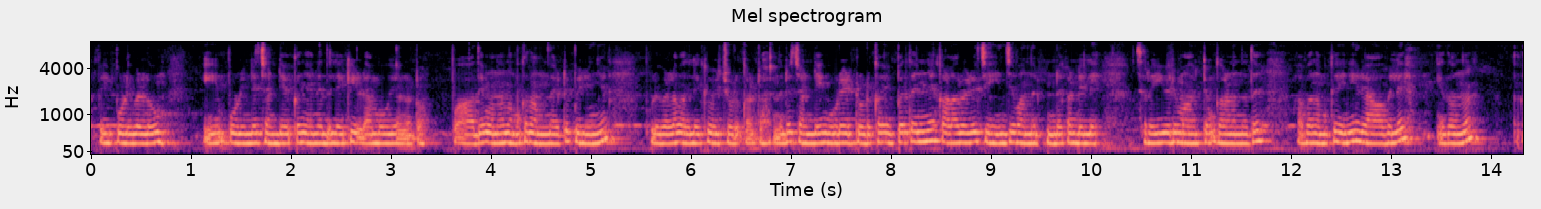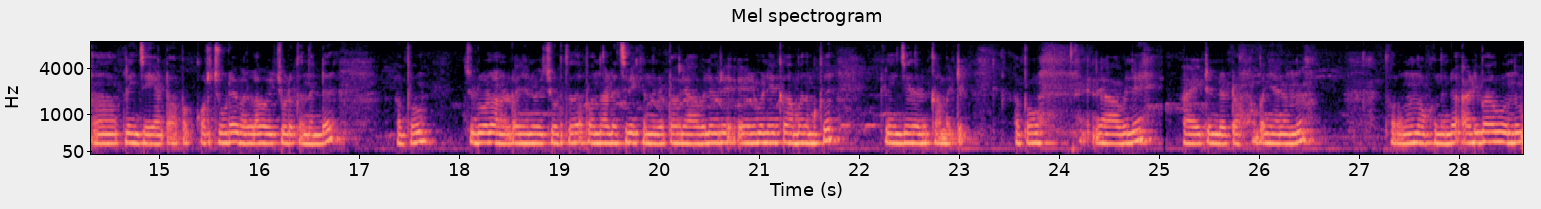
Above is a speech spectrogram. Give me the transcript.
അപ്പോൾ ഈ പുളിവെള്ളവും ഈ പുളിന്റെ ചണ്ടിയൊക്കെ ഞാൻ ഇതിലേക്ക് ഇടാൻ പോവുകയാണ് കേട്ടോ. അപ്പോൾ ആദ്യം ഒന്ന് നമുക്ക് നന്നായിട്ട് പിഴിഞ്ഞ് പുളിവെള്ളം അതിലേക്ക് ഒഴിച്ചു കൊടുക്കാം കേട്ടോ. എന്നിട്ട് ചണ്ടിയും കൂടെ ഇട്ട് കൊടുക്കാം. ഇപ്പോൾ തന്നെ കളർ ഒരു ചേഞ്ച് വന്നിട്ടുണ്ട് കണ്ടില്ലേ? ചെറിയൊരു മാറ്റം കാണുന്നത്. അപ്പോൾ നമുക്ക് ഇനി രാവിലെ ഇതൊന്ന് ക്ലീൻ ചെയ്യാം കേട്ടോ. അപ്പോൾ കുറച്ചുകൂടെ വെള്ളം ഒഴിച്ചു കൊടുക്കുന്നുണ്ട്. അപ്പം ചുടുവെള്ളമാണ് കേട്ടോ ഞാൻ ഒഴിച്ചു കൊടുത്തത്. അപ്പോൾ ഒന്ന് അടച്ച് വെക്കുന്നുണ്ട് കേട്ടോ. രാവിലെ ഒരു ഏഴ് മണിയൊക്കെ ആകുമ്പോൾ നമുക്ക് ക്ലീൻ ചെയ്തെടുക്കാൻ പറ്റും. അപ്പോൾ രാവിലെ ആയിട്ടുണ്ട് കേട്ടോ. അപ്പോൾ ഞാനൊന്ന് തുറന്ന് നോക്കുന്നുണ്ട്. അടിഭാഗം ഒന്നും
